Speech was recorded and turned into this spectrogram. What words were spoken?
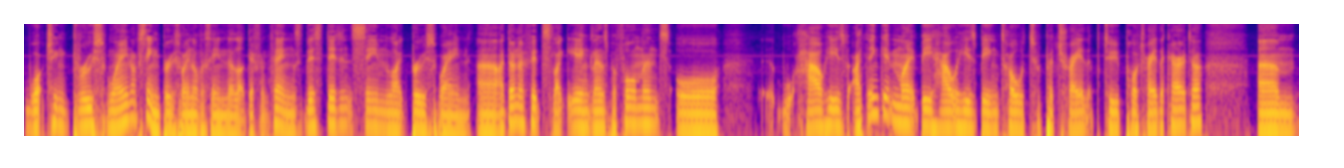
watching Bruce Wayne. I've seen Bruce Wayne obviously in a lot of different things. This didn't seem like Bruce Wayne. Uh, I don't know if it's like Iain Glen's performance or how he's I think it might be how he's being told to portray the to portray the character um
